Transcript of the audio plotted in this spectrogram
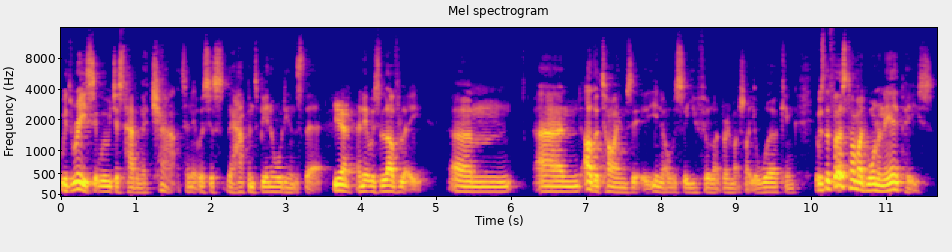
with Rhys, we were just having a chat, and it was just there happened to be an audience there, Yeah. and it was lovely. Um, and other times, it, you know, obviously you feel like very much like you're working. It was the first time I'd worn an earpiece.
